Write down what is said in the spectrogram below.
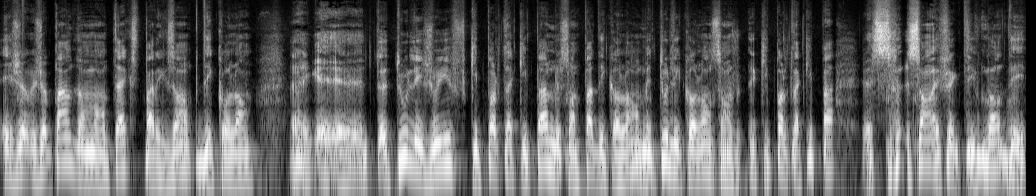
Et je, je parle dans mon texte, par exemple, des colons. Euh, euh, tous les juifs qui portent la kippa ne sont pas des colons, mais tous les colons qui portent la kippa euh, sont effectivement des,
